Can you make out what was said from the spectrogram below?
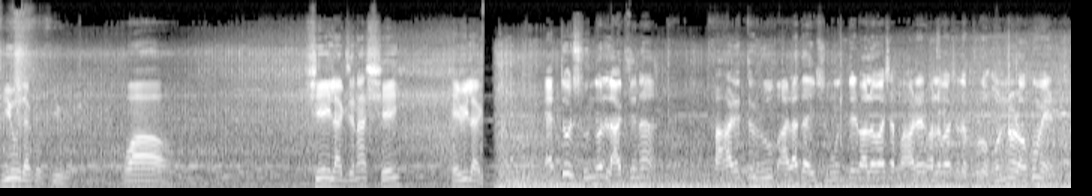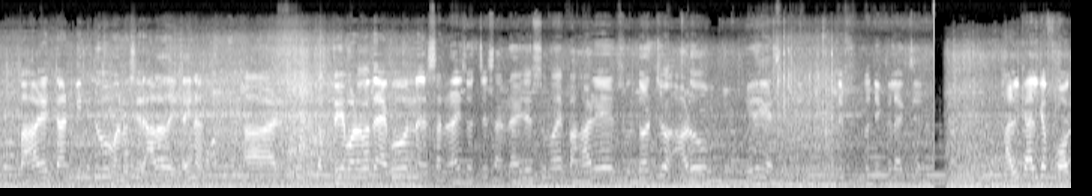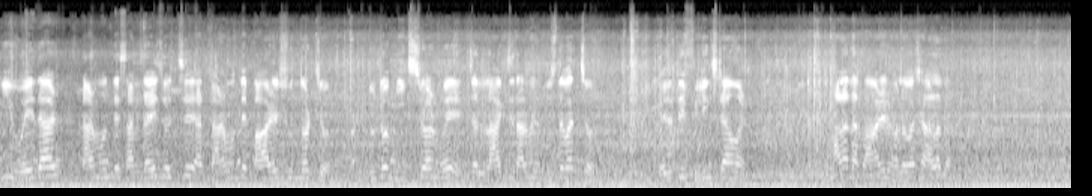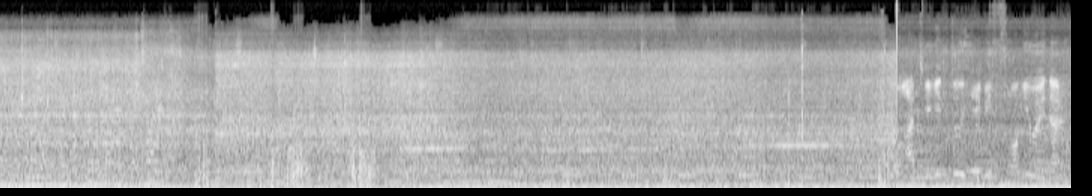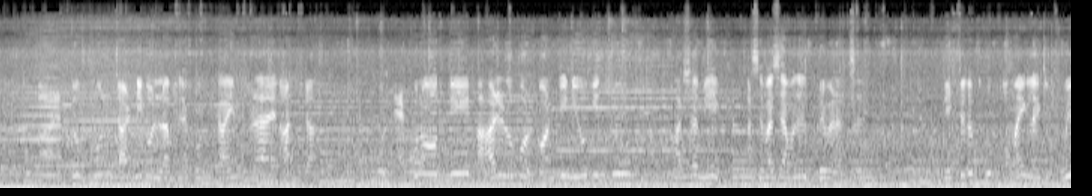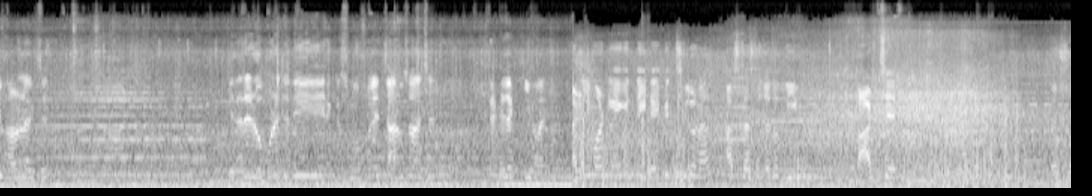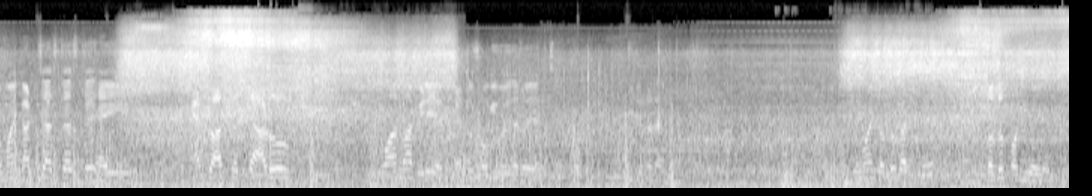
ভিউ দেখো ভিউ ওয়াও সেই লাগছে না, সেই হেভি লাগছে। এত সুন্দর লাগছে না। পাহাড়ের তো রূপ আলাদাই, সমুদ্রের ভালোবাসা, পাহাড়ের ভালোবাসা তো পুরো অন্য রকমের। পাহাড়ের টান কিন্তু মানুষের আলাদাই, তাই না? আর সব থেকে বড় কথা, এখন সানরাইজ হচ্ছে। সানরাইজের সময় পাহাড়ের সৌন্দর্য আরও বেড়ে গেছে। দেখতে লাগছে। হালকা হালকা ফগি ওয়েদার তার মধ্যে সানরাইজ হচ্ছে আর তার মধ্যে পাহাড়ের সৌন্দর্য। দুটো মিক্সচার হয়ে যা লাগছে তার মধ্যে বুঝতে পারছ? এই ফিলিংসটা আমার। আলাদা, পাহাড়ের ভালোবাসা আলাদা তো আজকে কিন্তু হেভি ফগি ওয়েদার আর এতক্ষণ জার্নি করলাম এখন টাইম প্রায় আটটা। তো এখনও অবধি পাহাড়ের ওপর কন্টিনিউ কিন্তু আশা মেঘ আশেপাশে আমাদের ঘুরে বেড়াচ্ছে। দেখতে তো খুব অমায়িক লাগছে, খুবই ভালো লাগছে। কেদারের ওপরে যদি একটা স্নোফলের চান্সও আছে, দেখা যাক কি হয়। আর্লি মর্নিংয়ে কিন্তু এই টাইপের ছিল না, আস্তে আস্তে যত দিন বাড়ছে সময় কাটছে আস্তে আস্তে, এই এত আস্তে আস্তে আরও ধোঁয়া ধোঁয়া বেড়ে যাচ্ছে, এত ফগি ওয়েদার হয়ে যাচ্ছে। সময় যত কাটছে, তত ফগি হয়ে যাচ্ছে।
